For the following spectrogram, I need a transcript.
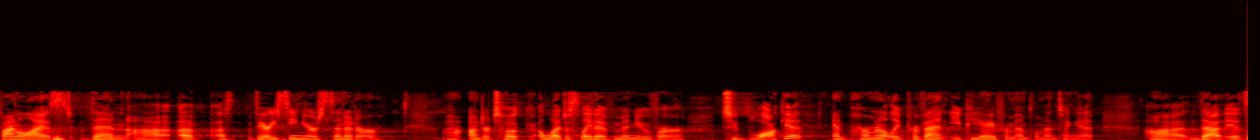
finalized than uh, a, a, very senior senator uh, undertook a legislative maneuver to block it and permanently prevent EPA from implementing it. Uh, that is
